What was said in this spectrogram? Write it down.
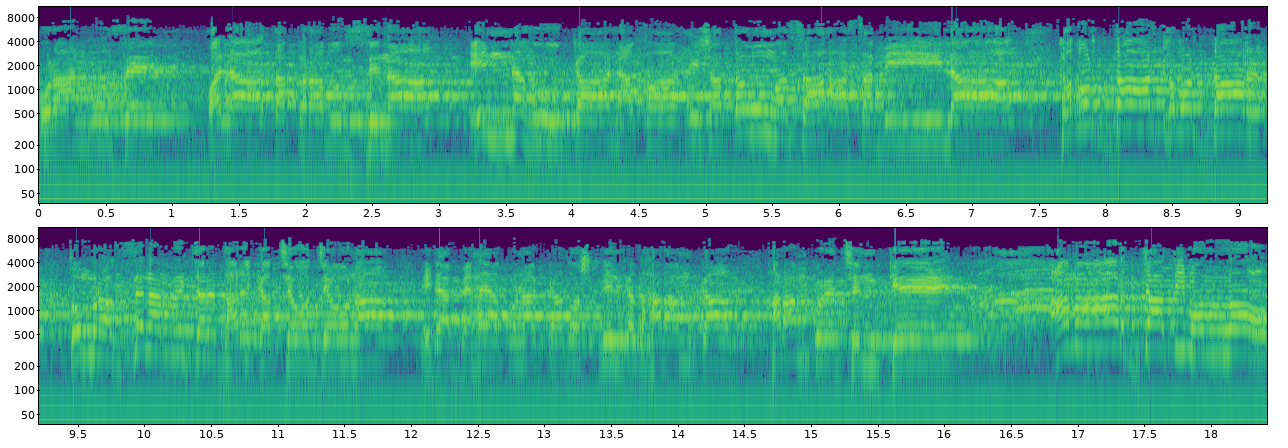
কোরআন বলছে খবরদার খবরদার, তোমরা জেনার বিচারের ধারে কাছেও যেও না। এটা বেহায়াপনা কাজ, অশ্লীল কাজ, হারাম কাজ। হারাম করেছেন কে? আমার জাতি বলল,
